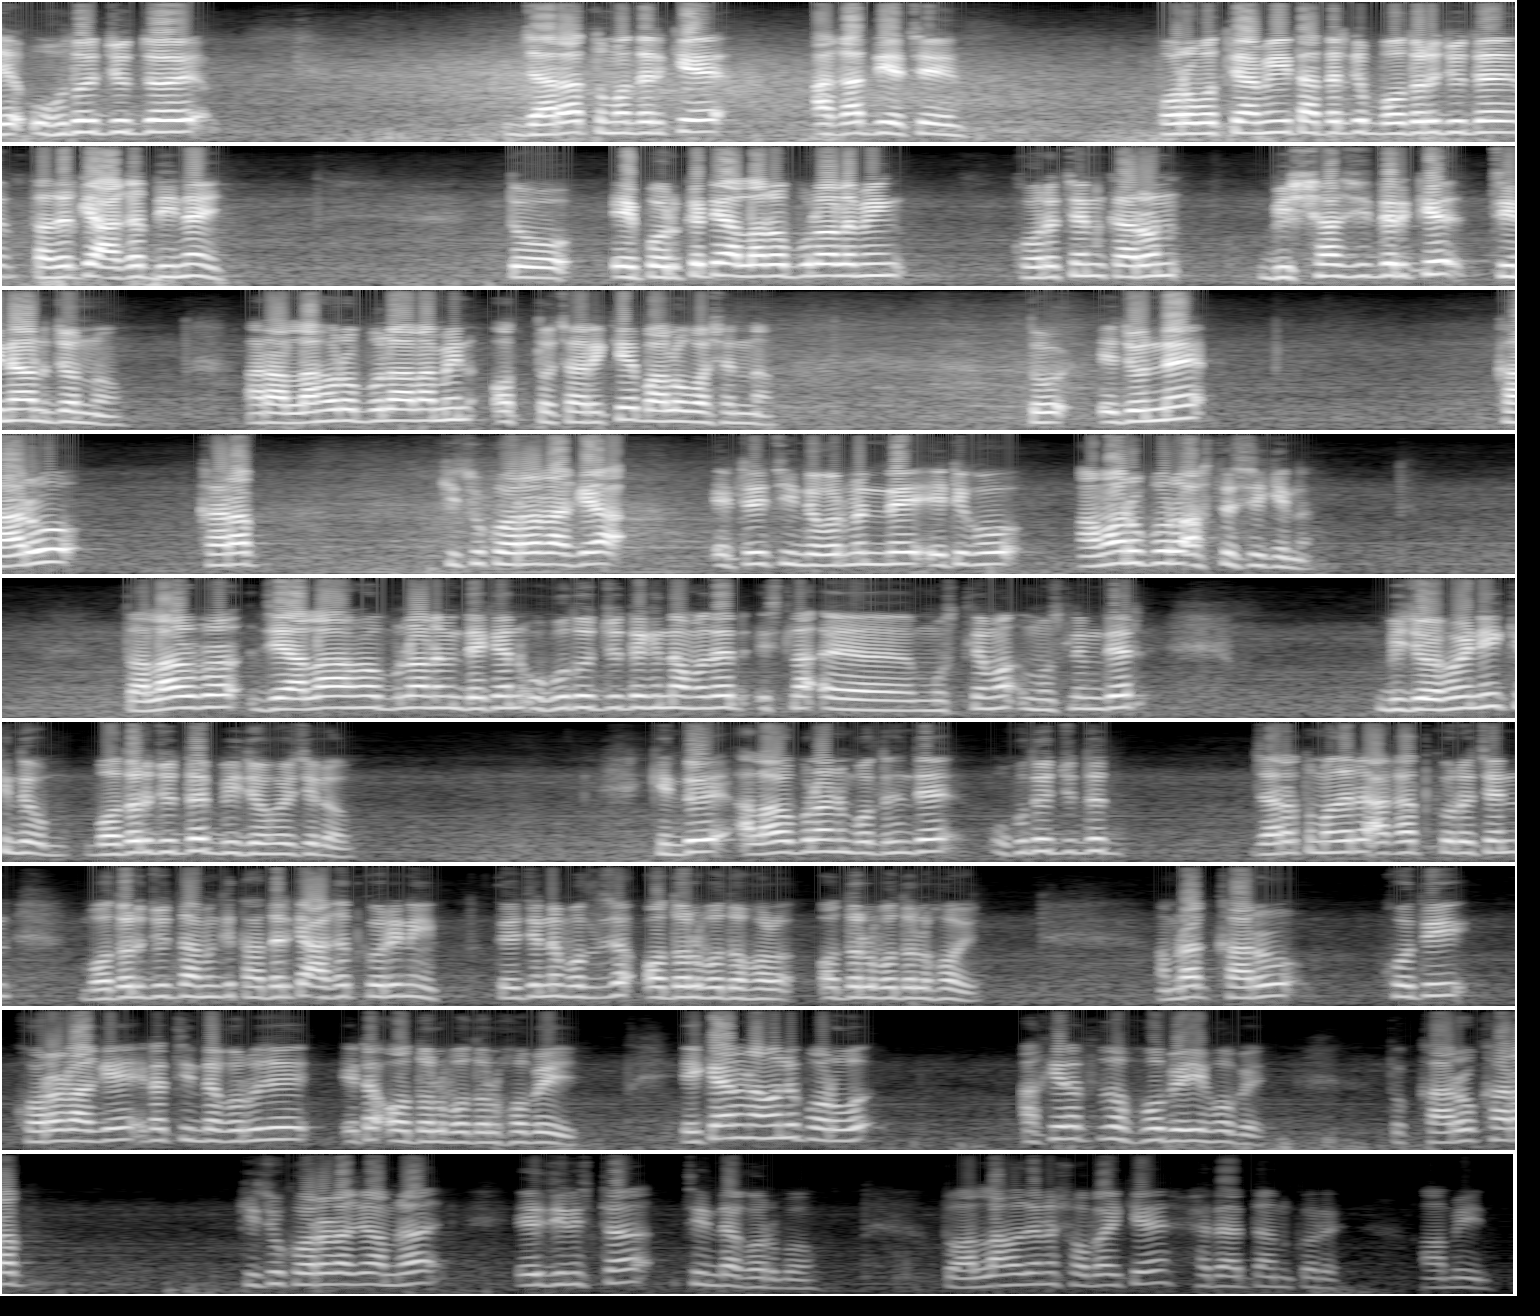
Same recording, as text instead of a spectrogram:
যে উহুদের যুদ্ধে যারা তোমাদেরকে আঘাত দিয়েছে পরবর্তী আমি তাদেরকে বদরের যুদ্ধে তাদেরকে আঘাত দিই নাই। তো এই পরীক্ষাটি আল্লাহ রব্বুল আলমিন করেছেন কারণ বিশ্বাসীদেরকে চেনার জন্য। আর আল্লাহ রব্বুল আলমিন অত্যাচারীকে ভালোবাসেন না। তো এজন্যে কারও খারাপ কিছু করার আগে এটাই চিন্তা করবেন যে এটি আমার উপর আসতেছে কিনা। তো আল্লাহ যে আল্লাহ রব্বুল আলমিন দেখেন উহুদুর যুদ্ধে কিন্তু আমাদের ইসলাম মুসলিম, মুসলিমদের বিজয় হয়নি, কিন্তু বদর যুদ্ধে বিজয় হয়েছিল। কিন্তু আল্লাহ রব্বুল আলমিন বলতেছেন যে উহুদের যুদ্ধে যারা তোমাদের আঘাত করেছেন, বদর যুদ্ধে আমি কি তাদেরকে আঘাত করিনি? তো এই জন্য বলতেছে, অদল বদল অদল বদল হয়। আমরা কারও ক্ষতি করার আগে এটা চিন্তা করব যে, এটা অদল বদল হবেই। এই কারণে না হলে পর্ব, আখিরাতে তো হবেই হবে। তো কারও খারাপ কিছু করার আগে আমরা এই জিনিসটা চিন্তা করব। তো আল্লাহ যেন সবাইকে হেদায়ত দান করে। আমিন।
